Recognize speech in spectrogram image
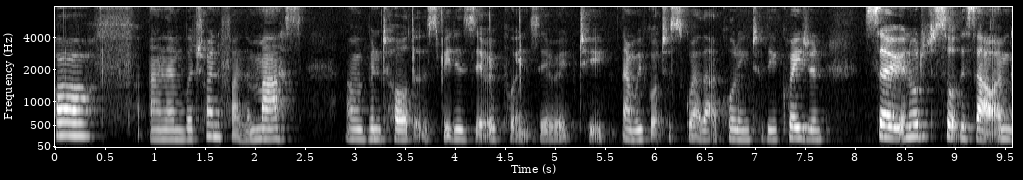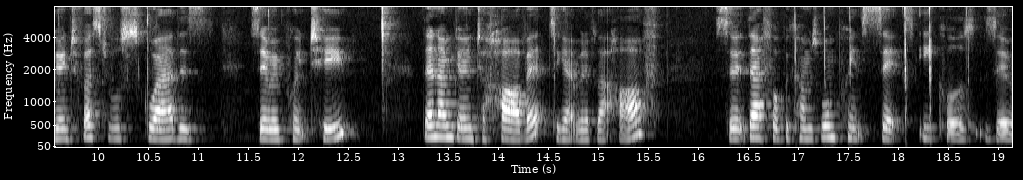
half and then we're trying to find the mass and we've been told that the speed is 0.02 and we've got to square that according to the equation. So in order to sort this out, I'm going to first of all square this 0 0.2. Then I'm going to halve it to get rid of that half. So it therefore becomes 1.6 equals 0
